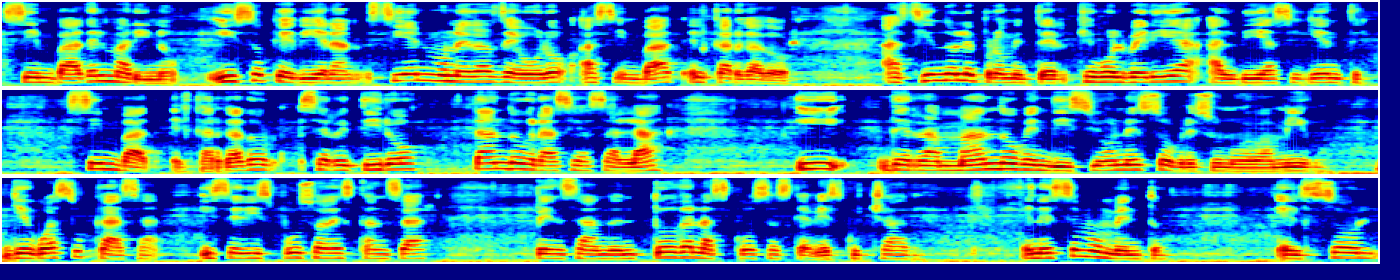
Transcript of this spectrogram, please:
Simbad el marino hizo que dieran cien monedas de oro a Simbad el cargador, haciéndole prometer que volvería al día siguiente. Simbad el cargador se retiró dando gracias a Alá y derramando bendiciones sobre su nuevo amigo. Llegó a su casa y se dispuso a descansar, pensando en todas las cosas que había escuchado. En ese momento, el sol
